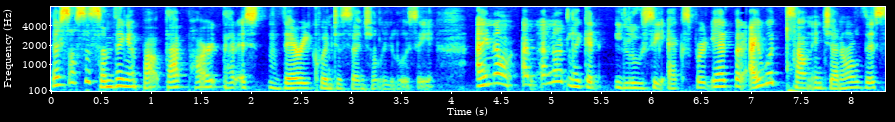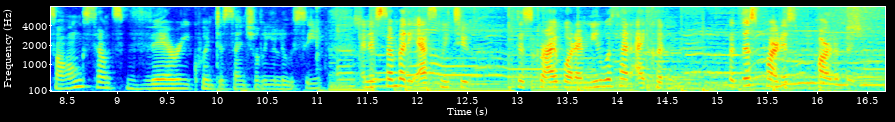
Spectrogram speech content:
There's also something about that part that is very quintessentially Lucy. I know I'm, I'm not like an Lucy expert yet, but I would sound in general, this song sounds very quintessentially Lucy. And if somebody asked me to describe what I mean with that, I couldn't. But this part is part of it.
